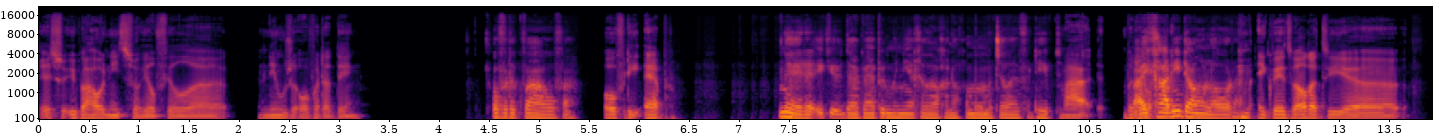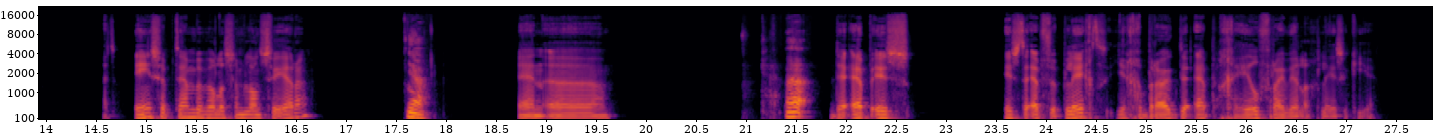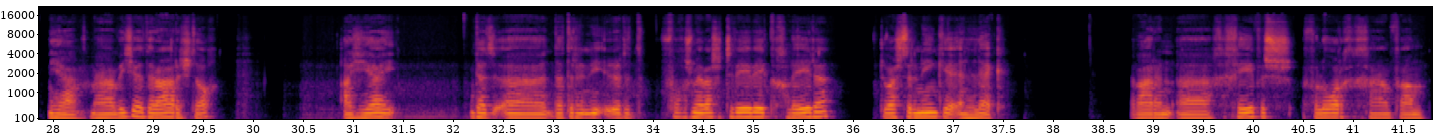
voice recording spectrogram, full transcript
Is er überhaupt niet zo heel veel eh, nieuws over dat ding. Over de kwahoven. Over die app. Nee, daar, ik, daar heb ik me niet echt heel nog momenteel in verdiept. Maar, Maar ik ga niet downloaden. ik weet wel dat die eh, het 1 september willen ze hem lanceren. Ja. En eh, Maar de app is, is de app verplicht. Je gebruikt de app geheel vrijwillig, lees ik hier. Ja, maar weet je wat raar is toch? Als jij. Dat, eh, dat er een, dat het, volgens mij was het twee weken geleden. Toen was er in één keer een lek. Er waren eh, gegevens verloren gegaan van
